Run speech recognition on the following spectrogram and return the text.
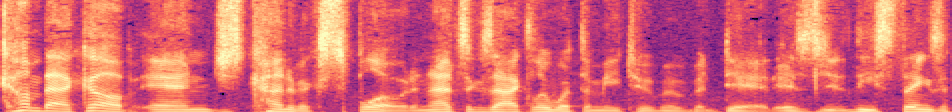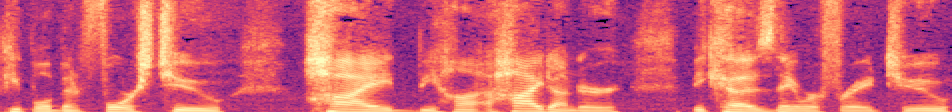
come back up and just kind of explode. And that's exactly what the me too movement did is these things that people have been forced to hide behind hide under because they were afraid to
